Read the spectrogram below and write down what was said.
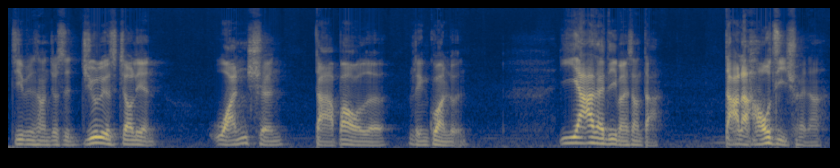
基本上就是 Julius 教练完全打爆了林冠伦，压在地板上打，打了好几拳啊！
